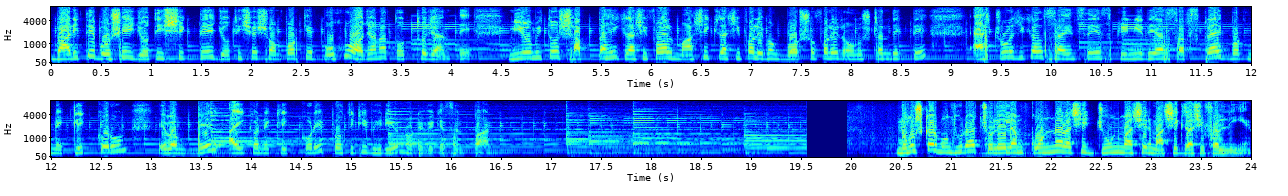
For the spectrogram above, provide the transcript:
বাড়িতে বসেই জ্যোতিষ শিখতে, জ্যোতিষের সম্পর্কে বহু অজানা তথ্য জানতে, নিয়মিত সাপ্তাহিক রাশিফল, মাসিক রাশিফল এবং বর্ষফলের অনুষ্ঠান দেখতে অ্যাস্ট্রোলজিক্যাল সায়েন্সে স্ক্রিনে দেওয়া সাবস্ক্রাইব বটনে ক্লিক করুন এবং বেল আইকনে ক্লিক করে প্রতিটি ভিডিও নোটিফিকেশন পান। নমস্কার বন্ধুরা, চলে এলাম কন্যা রাশির জুন মাসের মাসিক রাশিফল নিয়ে।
